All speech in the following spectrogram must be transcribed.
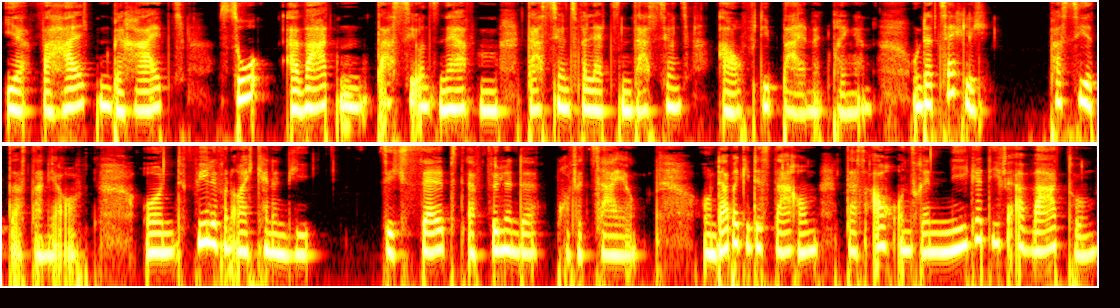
ihr Verhalten bereits so erwarten, dass sie uns nerven, dass sie uns verletzen, dass sie uns auf die Palme bringen. Und tatsächlich passiert das dann ja oft. Und viele von euch kennen die sich selbst erfüllende Prophezeiung. Und dabei geht es darum, dass auch unsere negative Erwartung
